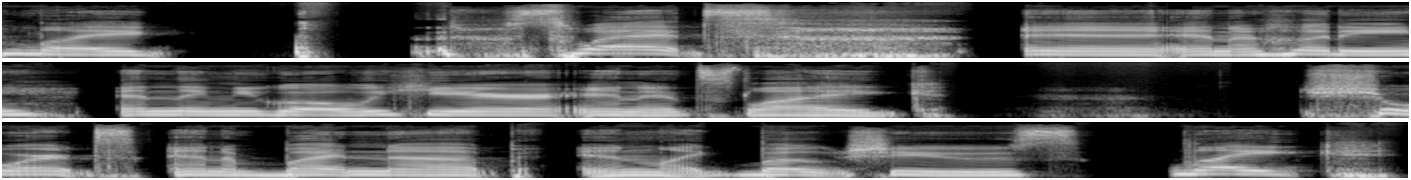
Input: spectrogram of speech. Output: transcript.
like sweats and, and a hoodie, and then you go over here and it's like shorts and a button up and like boat shoes. Like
